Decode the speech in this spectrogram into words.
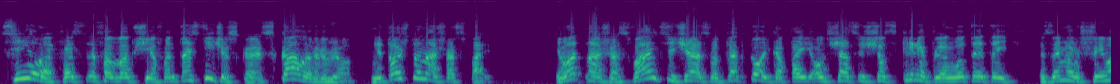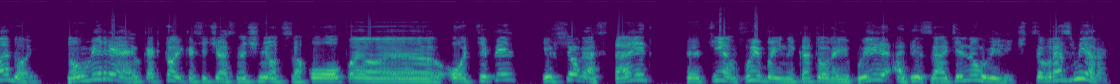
Сила вообще фантастическая. Скалы рвет. Не то, что наш асфальт. И вот наш асфальт сейчас, вот как только, он сейчас еще скреплен вот этой замерзшей водой, но уверяю, как только сейчас начнется оп, э, оттепель, и все растает, э, те выбоины, которые были, обязательно увеличатся в размерах.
